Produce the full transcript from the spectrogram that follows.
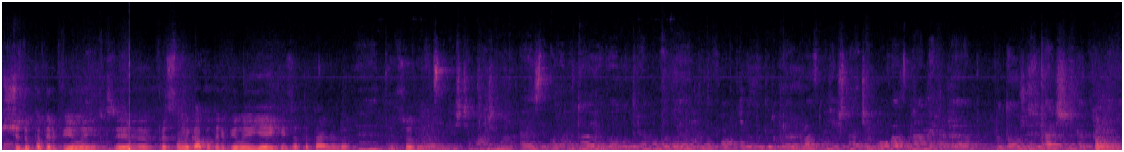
Щодо потерпілої, е, представника потерпілої є якісь запитання до Е, так, підсудного? Це ще можна. Е, З якою метою ви отримували телефон, коли потерпіли до вас надійшла? Чи був у вас намір е, продовжити далі викрадення?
